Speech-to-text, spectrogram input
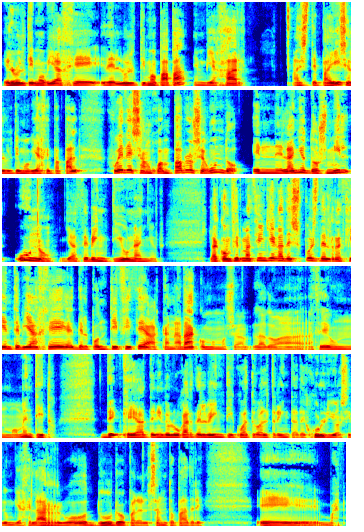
El último viaje del último papa en viajar a este país, el último viaje papal, fue de San Juan Pablo II en el año 2001, ya hace 21 años. La confirmación llega después del reciente viaje del pontífice a Canadá, como hemos hablado hace un momentito, que ha tenido lugar del 24 al 30 de julio. Ha sido un viaje largo, duro para el Santo Padre. Eh, bueno,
